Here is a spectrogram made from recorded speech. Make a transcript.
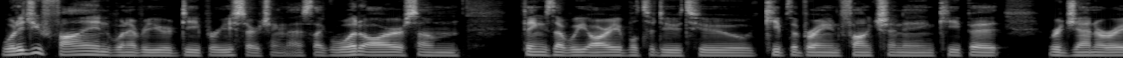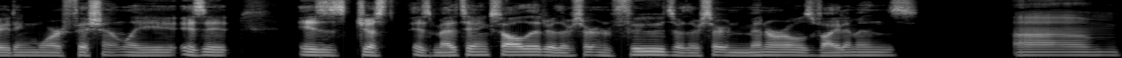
What did you find whenever you were deep researching this? Like, what are some things that we are able to do to keep the brain functioning, keep it regenerating more efficiently? Is it is just is meditating solid? Are there certain foods? Are there certain minerals, vitamins? Um,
